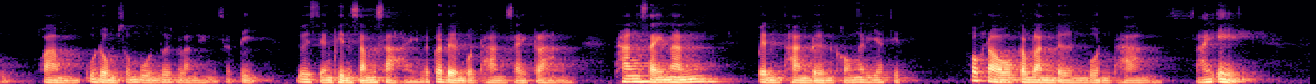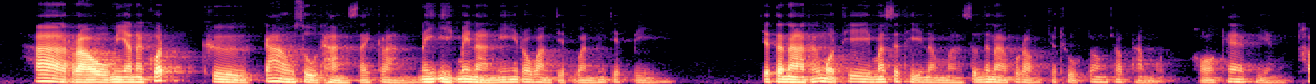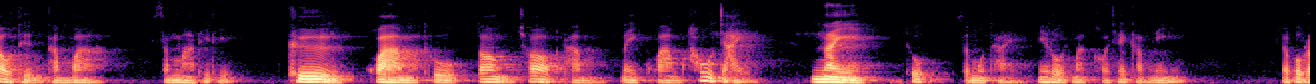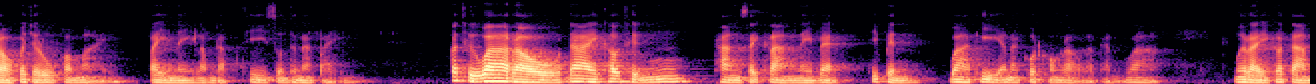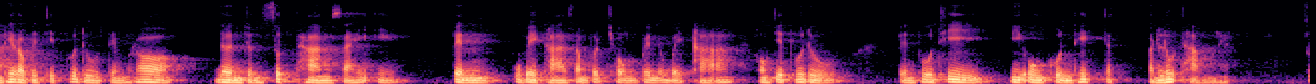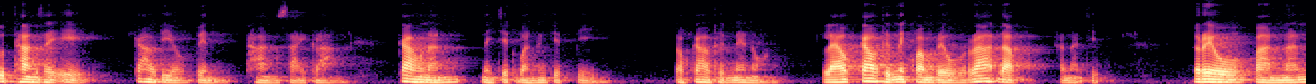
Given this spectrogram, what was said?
ความอุดมสมบูรณ์ด้วยพลังแห่งสติ ด้วยเสียงพินสำสาย แล้วก็เดินบนทางสายกลาง ทางสายนั้นเป็นทางเดินของอริยจิต พวกเรากำลังเดินบนทางสายเอก ถ้าเรามีอนาคตคือก้าวสู่ทางสายกลาง ในอีกไม่นานนี้ระหว่าง 7 วันถึง 7 ปี เจตนาทั้งหมดที่มัสถีนำมาสนทนาพวกเราจะถูกต้องชอบธรรมหมด ขอแค่เพียงเข้าถึงคำว่าสัมมาทิฏฐิ คือ ความถูกต้องชอบธรรม ในความเข้าใจ ในทุกสมุทัยนิโรธมรรคขอใช้คำนี้ แล้วพวกเราก็จะรู้ความหมายไปในลำดับที่สนทนาไป ก็ถือว่าเราได้เข้าถึงทางสายกลางในแบบที่เป็นว่าที่อนาคตของเราแล้วกันว่า เมื่อไรก็ตามที่เราเป็นจิตผู้ดูเต็มรอบเดินจนสุดทางสายเอกเป็นอุเบกขาสัมพุทชง เป็นอุเบกขา ของจิตผู้ดู เป็นผู้ที่มีองค์คุณที่จะบรรลุธรรมเนี่ยสุดทางสายเอกก้าวเดียวเป็นทางสายกลางก้าวนั้นในเจ็ดวันถึงเจ็ดปี เราก้าวถึงแน่นอน แล้วก้าวถึงในความเร็วระดับขณะจิต เร็วปานนั้น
